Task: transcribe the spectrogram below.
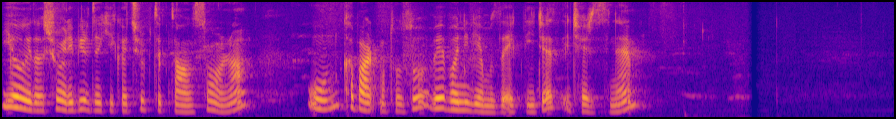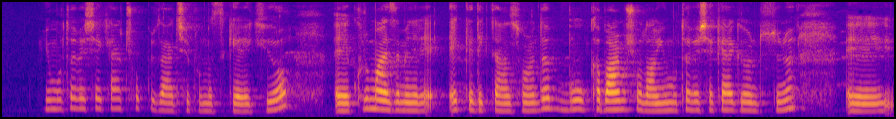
yağı da şöyle bir dakika çırptıktan sonra un, kabartma tozu ve vanilyamızı ekleyeceğiz içerisine. Yumurta ve şeker çok güzel çırpılması gerekiyor. E, kuru malzemeleri ekledikten sonra da bu kabarmış olan yumurta ve şeker görüntüsünü e,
